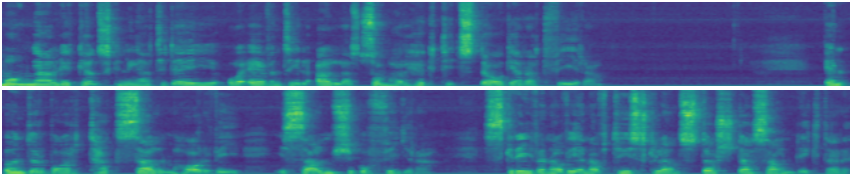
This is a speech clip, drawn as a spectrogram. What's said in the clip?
Många lyckönskningar till dig och även till alla som har högtidsdagar att fira. En underbar tacksalm har vi i psalm 24 skriven av en av Tysklands största psalmdiktare,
